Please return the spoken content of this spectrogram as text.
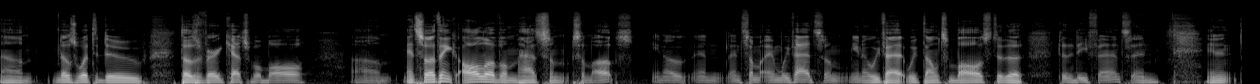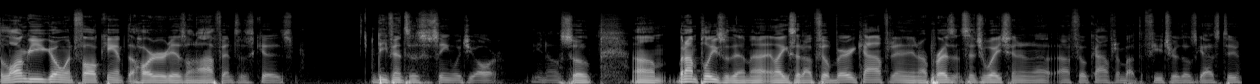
um, knows what to do, throws a very catchable ball. Um, and so I think all of them have some some ups, you know, and, and some and we've had some, you know, we've had we've thrown some balls to the to the defense, and and the longer you go in fall camp, the harder it is on offenses because defenses are seeing what you are, you know. So, um, but I'm pleased with them. Like I said, I feel very confident in our present situation, and I, I feel confident about the future of those guys too.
